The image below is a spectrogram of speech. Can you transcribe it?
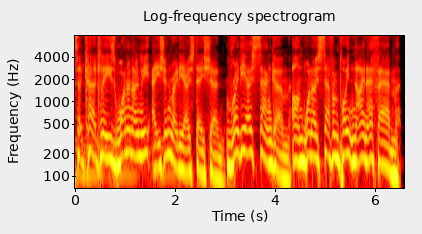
to Kirklees one and only Asian radio station, Radio Sangam on 107.9 FM.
